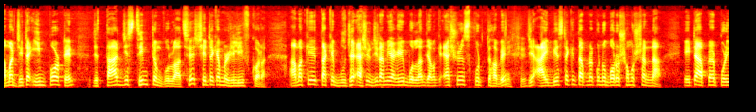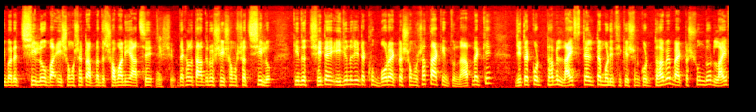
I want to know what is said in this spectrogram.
আমার যেটা ইম্পর্টেন্ট যে তার যে সিমটমগুলো আছে সেটাকে আমরা রিলিভ করা। আমাকে তাকে বুঝে যেটা আমি আগেই বললাম যে আমাকে অ্যাসুরেন্স করতে হবে। যে আইবিএসটা কিন্তু আপনার কোনো বড় সমস্যা না। এটা আপনার পরিবারে ছিল বা এই সমস্যাটা আপনাদের সবারই আছে। নিশ্চয়ই। দেখা গেলো তাদেরও সেই সমস্যা ছিল। কিন্তু সেটা এই জন্য যে এটা খুব বড় একটা সমস্যা তা কিন্তু না। আপনাকে যেটা করতে হবে লাইফস্টাইলটা মডিফিকেশন করতে হবে বা একটা সুন্দর লাইফ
